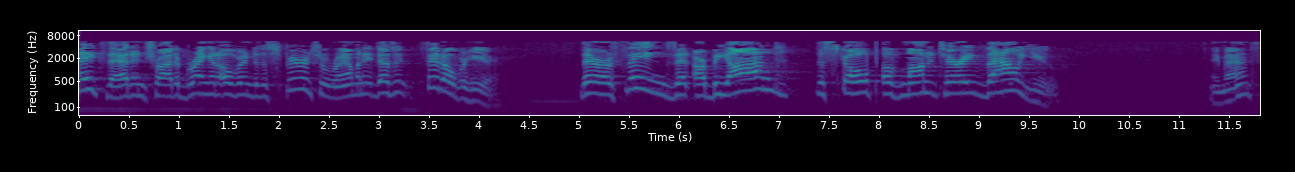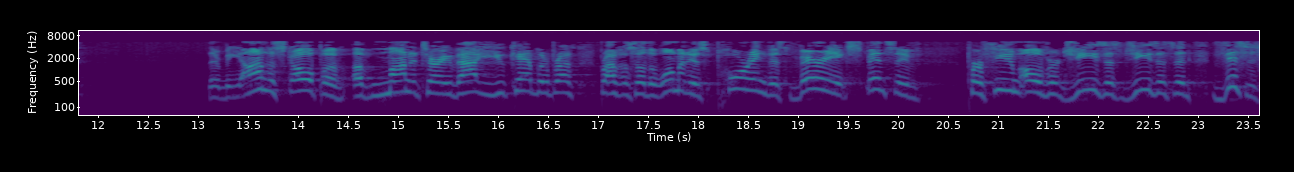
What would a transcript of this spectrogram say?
take that and try to bring it over into the spiritual realm, and it doesn't fit over here. There are things that are beyond the scope of monetary value. Amen? They're beyond the scope of, of monetary value. You can't put a price, price. So the woman is pouring this very expensive perfume over Jesus. Jesus said, This is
